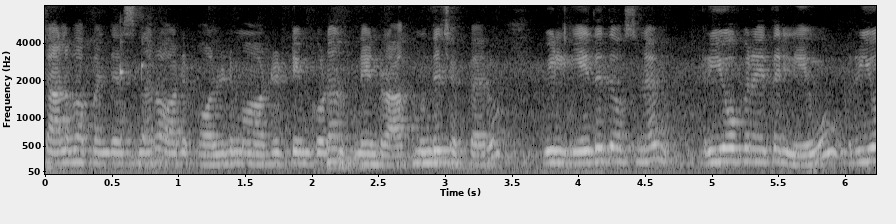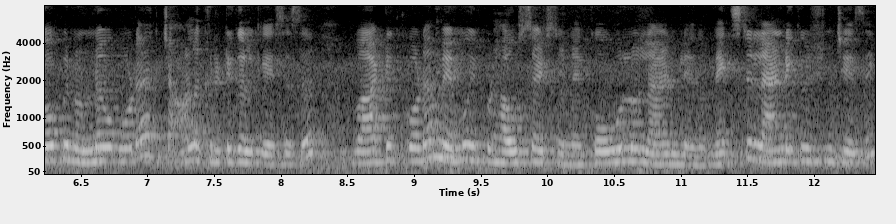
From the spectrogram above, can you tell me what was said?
చాలా బాగా పనిచేస్తున్నారు. ఆల్రెడీ ఆల్రెడీ మా ఆడిట్ టీం కూడా నేను రాకముందే చెప్పారు. వీళ్ళు ఏదైతే వస్తున్నాయో రీఓపెన్ అయితే లేవు. రీఓపెన్ ఉన్నవి కూడా చాలా క్రిటికల్ కేసెస్. వాటికి కూడా మేము ఇప్పుడు హౌస్ సైట్స్ ఉన్నాయి. కోవులో ల్యాండ్ లేదు. నెక్స్ట్ ల్యాండ్ ఎక్విజిషన్ చేసి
